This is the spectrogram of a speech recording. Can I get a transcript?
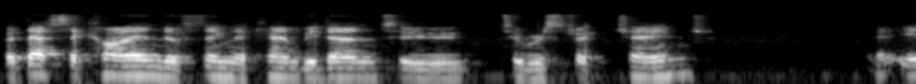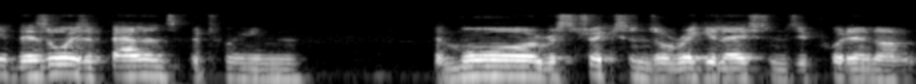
but that's the kind of thing that can be done to to restrict change. It, there's always a balance between the more restrictions or regulations you put in on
